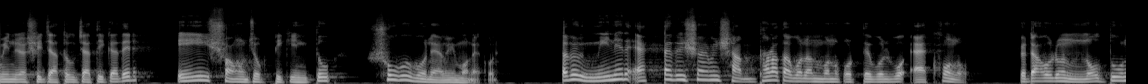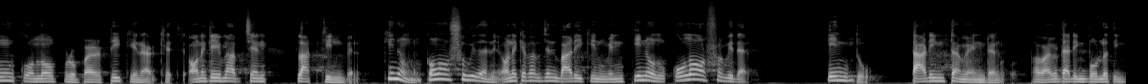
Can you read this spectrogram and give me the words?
মীন রাশির জাতক জাতিকাদের এই সংযোগটি কিন্তু শুভ বলে আমি মনে করি। তবে মিনের একটা বিষয় আমি সাবধানতা অবলম্বন করতে বলব এখনও সেটা হলো নতুন কোনো প্রপার্টি কেনার ক্ষেত্রে। অনেকেই ভাবছেন ফ্ল্যাট কিনবেন, কিনুন, কোনো অসুবিধা নেই। অনেকে ভাবছেন বাড়ি কিনবেন, কিনুন, কোনো অসুবিধা নেই। কিন্তু তারিখটা মেনটেন করতে হবে। আমি তারিখ বলে দিই।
